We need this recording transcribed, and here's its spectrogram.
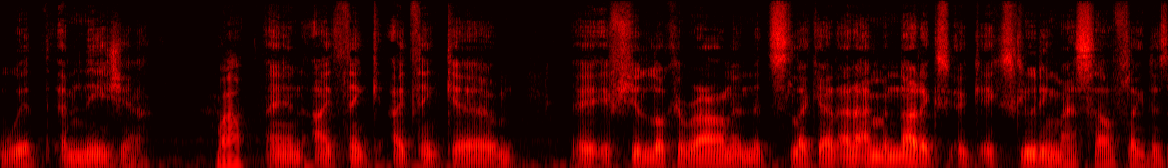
with amnesia. Wow. and I think I think um, if you look around and it's like and I'm not ex- excluding myself like this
